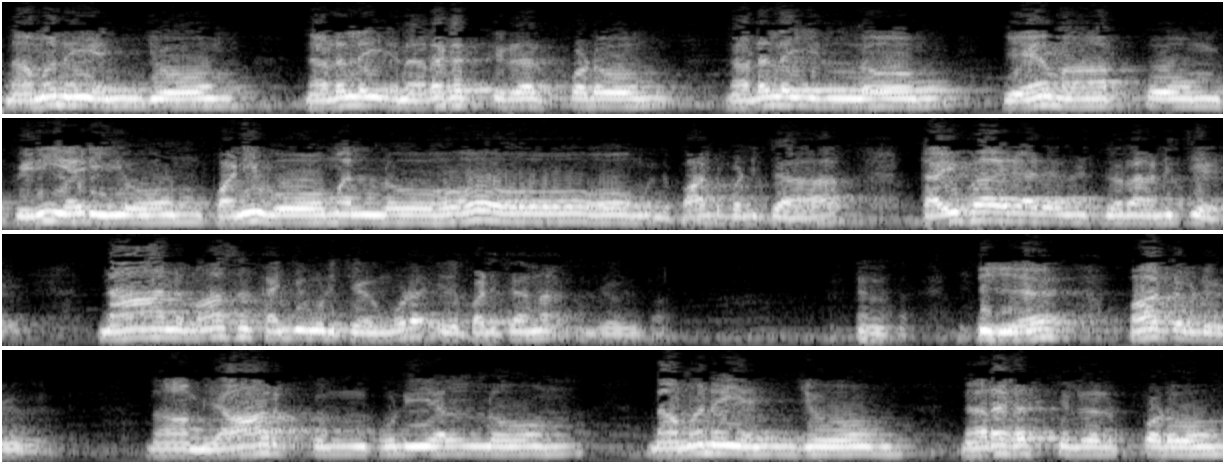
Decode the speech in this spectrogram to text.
நமனை எஞ்சோம். நடலை நரகத்திடற்படோம் நடலை இல்லோம். ஏமாப்போம். பிணியறியோம் பணிவோம் அல்லோம் இந்த பாட்டு படிச்சா டைபாய்டு ஜுரம் அடிச்சு நாலு மாசம் கஞ்சி குடிச்சவங்க கூட இது படிச்சானா அப்படி பாட்டு அப்படி இருக்குது? நாம் யாருக்கும் குடியல்லோம். நமனை எஞ்சோம் நரகத்தில் ஏற்படுவோம்.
